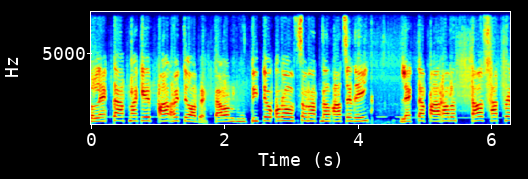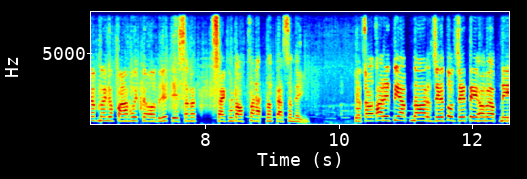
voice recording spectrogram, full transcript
তো লেকটা আপনাকে পার হইতে হবে। কারণ দ্বিতীয় কোনো অপশন আপনার আছে নেই। লেকটা পার হবে তাও সাথে আপনাকে পার হইতে হবে। এছাড়া সেকেন্ড অপশন আপনার কাছে নেই। তো যথারীতি আপনার যেহেতু যেতেই হবে, আপনি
